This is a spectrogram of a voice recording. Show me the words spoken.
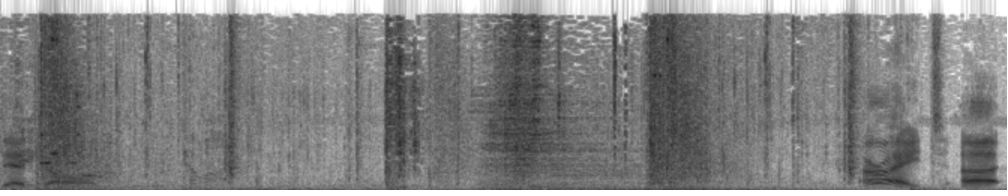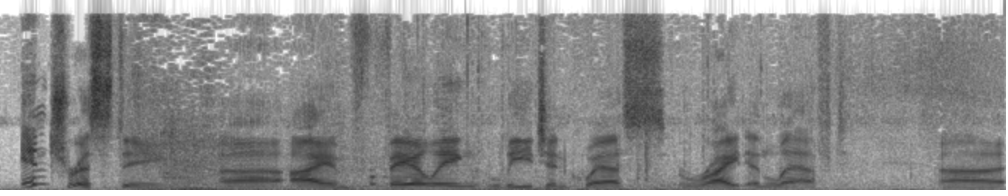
Dead dog. All right. Uh, interesting. Uh, I am failing Legion quests right and left, uh,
